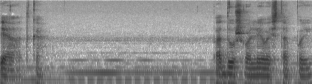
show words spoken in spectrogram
пятка, подошва левой стопы,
